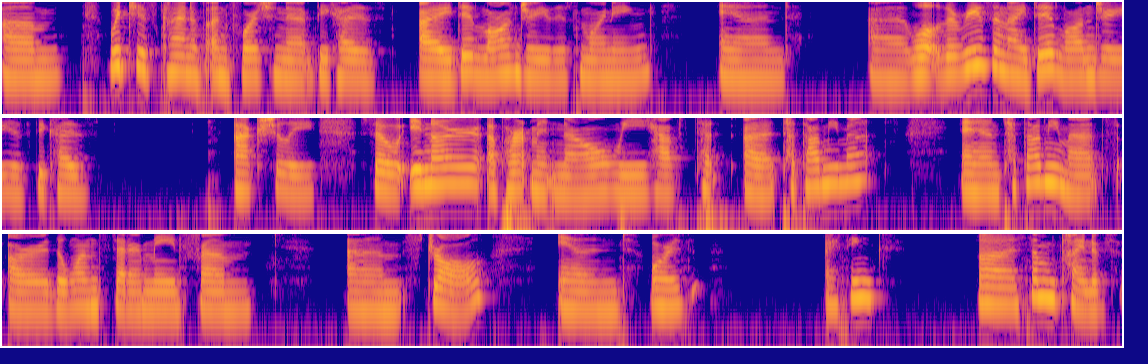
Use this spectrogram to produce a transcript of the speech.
um, which is kind of unfortunate because I did laundry this morning. And uh, well, the reason I did laundry is because actually. So in our apartment now, we have uh, tatami mats, and tatami mats are the ones that are made from um, straw and or I think uh, some kind of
